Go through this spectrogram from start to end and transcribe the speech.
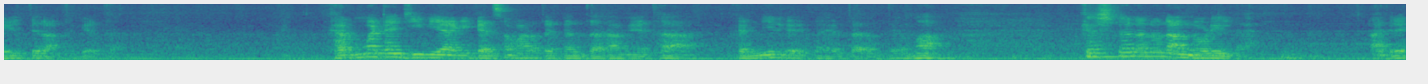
ಹೇಳ್ತೀರಾ ಅಂತ ಕೇಳ್ತಾರೆ ಕರ್ಮಠ ಜೀವಿಯಾಗಿ ಕೆಲಸ ಮಾಡತಕ್ಕಂತಹ ಮೇಧ ಕಣ್ಣೀರು ಕರಿತಾ ಇರ್ತಾರಂತೆ. ಅಮ್ಮ, ಕೃಷ್ಣನನ್ನು ನಾನು ನೋಡಿಲ್ಲ. ಆದರೆ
